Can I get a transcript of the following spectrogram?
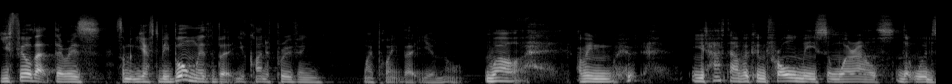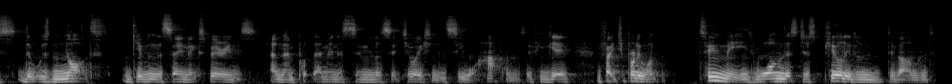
you feel that there is something you have to be born with, but you're kind of proving my point that you're not. Well, I mean, you'd have to have a control me somewhere else that was that was not given the same experience, and then put them in a similar situation and see what happens. If you give, in fact, you probably want two me's: one that's just purely done development,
